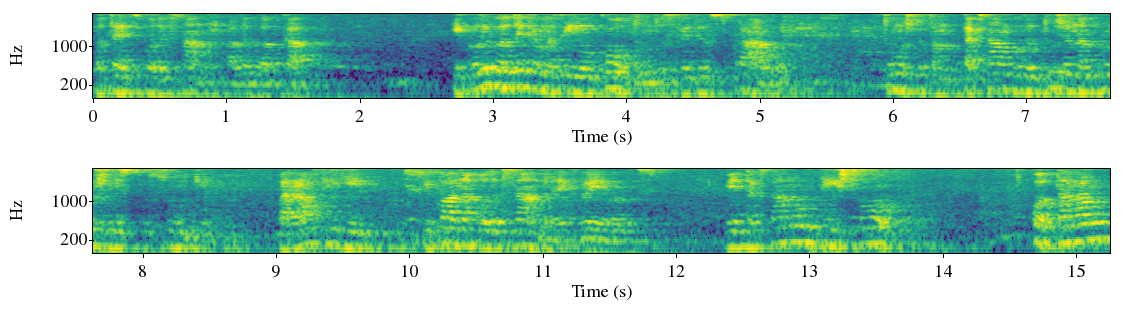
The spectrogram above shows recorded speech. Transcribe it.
отець Олександр, але лапках. І коли владика Михаїл Ковтун дослідив справу, тому що там так само були дуже напружені стосунки парафії і пана Олександра, як виявилось, він так само ввійшов в отару,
